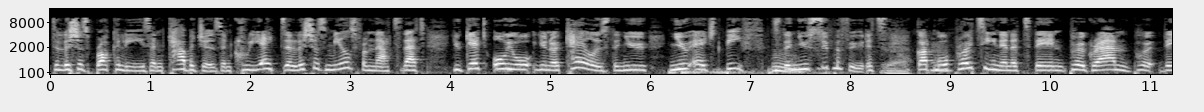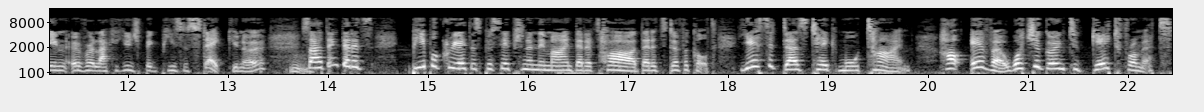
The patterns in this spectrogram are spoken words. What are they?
delicious broccolis and cabbages and create delicious meals from that so that you get all your, you know, kale is the new, new aged beef. It's the mm. new superfood. It's got more protein in it than per gram per, than over like a huge big piece of steak, you know? Mm. So I think that it's, people create this perception in their mind that it's hard, that it's difficult. Yes, it does take more time. However, what you're going to get from it,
